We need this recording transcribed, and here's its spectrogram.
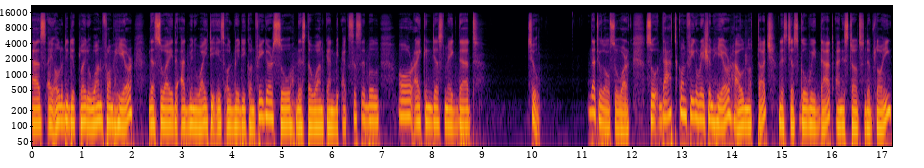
As I already deployed one from here that's why the admin YT is already configured. So this the one can be accessible or I can just make that two that will also work. So that configuration here i will not touch. Let's just go with that and start deploying.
